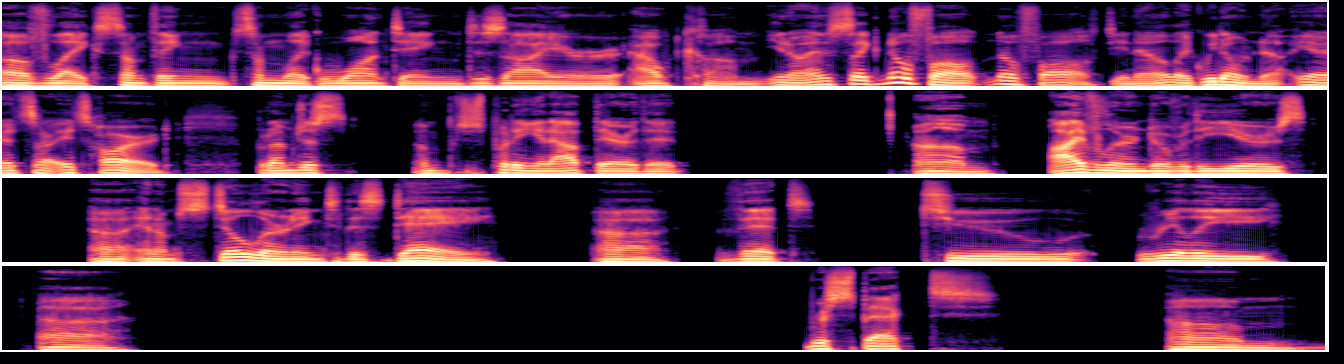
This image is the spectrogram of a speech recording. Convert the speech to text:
of like something some like wanting desire outcome you know and it's like no fault no fault you know like we don't know you know it's it's hard but i'm just i'm just putting it out there that um I've learned over the years, uh, and I'm still learning to this day, uh, that to really uh, respect um,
